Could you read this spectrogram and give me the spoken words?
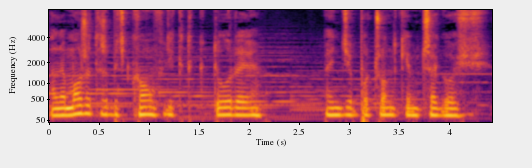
Ale może też być konflikt, który będzie początkiem czegoś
